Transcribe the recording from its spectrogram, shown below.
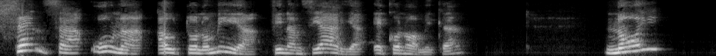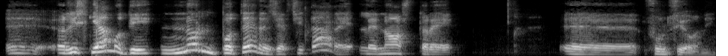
senza una autonomia finanziaria economica noi eh, rischiamo di non poter esercitare le nostre eh, funzioni.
